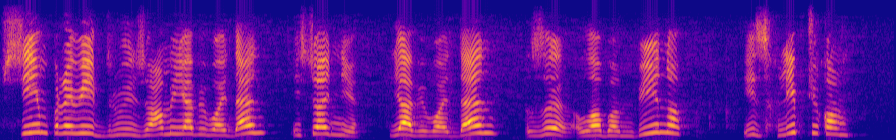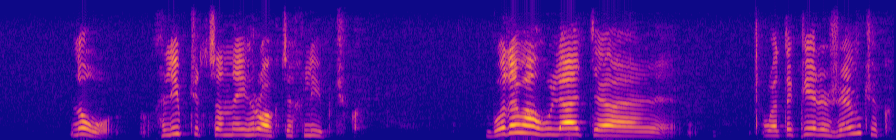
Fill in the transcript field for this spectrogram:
Всім привіт, друзі! З вами я Бівайден. І сьогодні я Бівайден з Лабамбіно і з хлібчиком. Ну, хлібчик це не ігрок, це хлібчик. Будемо гуляти е, такий режимчик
